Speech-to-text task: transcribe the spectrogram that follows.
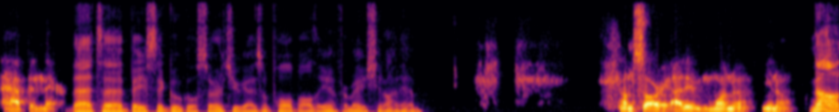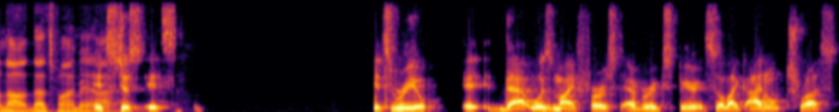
happened there. That's a basic Google search. You guys will pull up all the information on him. I'm sorry. I didn't want to, you know. No, no, that's fine, man. It's I, just it's it's real. It, that was my first ever experience. So like I don't trust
